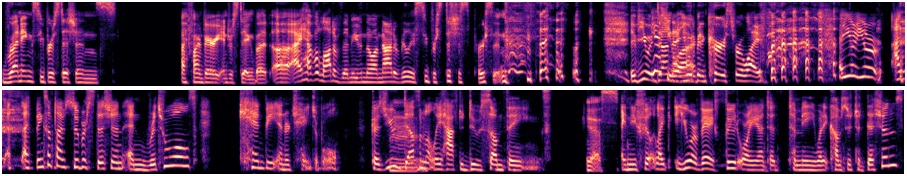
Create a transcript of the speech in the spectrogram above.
running superstitions I find very interesting, but uh, I have a lot of them, even though I'm not a really superstitious person. like, if you had Yes, done you that, you would have been cursed for life. you're, you're, I, I think sometimes superstition and rituals can be interchangeable because you Mm. definitely have to do some things. yes. And you feel like you are very food oriented to me when it comes to traditions,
